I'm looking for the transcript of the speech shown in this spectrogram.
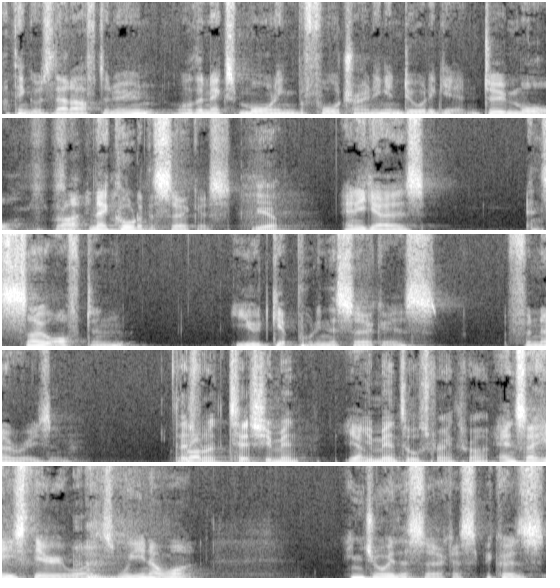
I think it was that afternoon or the next morning before training and do it again, do more, right? And they called it the circus. Yeah. And he goes, and so often you'd get put in the circus for no reason. They just Right. want to test your, men- Yep. your mental strength, right? And so his theory was, well, you know what? Enjoy the circus because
